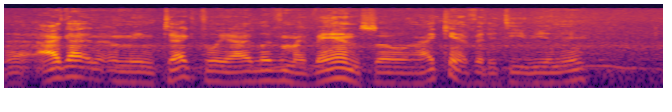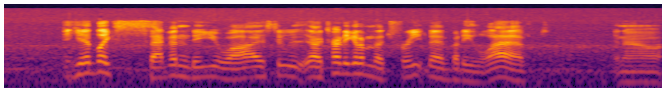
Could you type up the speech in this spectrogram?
uh, I got. I mean, technically, I live in my van, so I can't fit a TV in there. He had like seven DUIs too. I tried to get him the treatment, but he left. You know,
